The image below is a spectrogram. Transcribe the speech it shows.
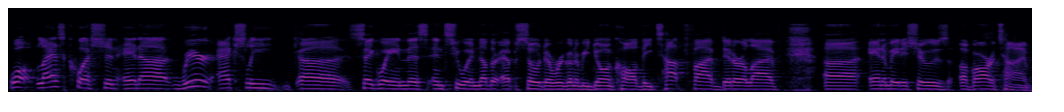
well, last question, and uh, we're actually uh, segueing this into another episode that we're going to be doing called the top five dead or alive uh, animated shows of our time.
